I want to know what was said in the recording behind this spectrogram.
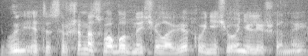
Вы это совершенно свободный человек, вы ничего не лишены.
